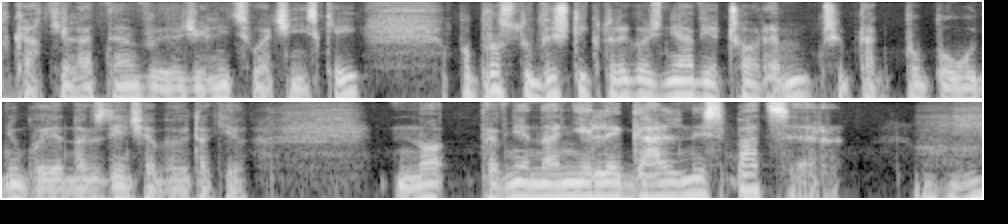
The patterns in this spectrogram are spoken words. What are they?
w Quartier Latin, w dzielnicy łacińskiej, po prostu wyszli któregoś dnia wieczorem, czy tak po południu, bo jednak zdjęcia były takie, no pewnie na nielegalny spacer. Mhm.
